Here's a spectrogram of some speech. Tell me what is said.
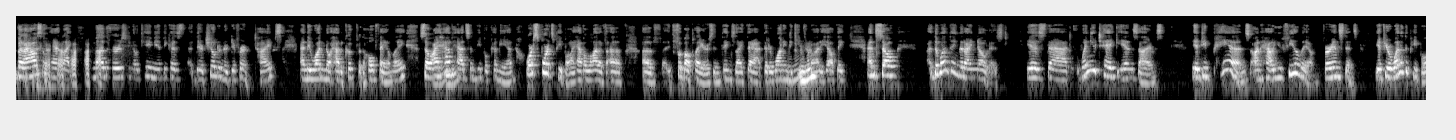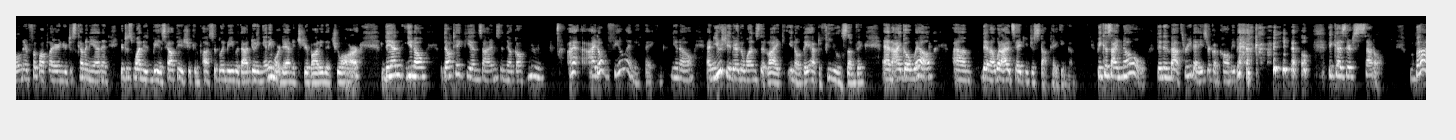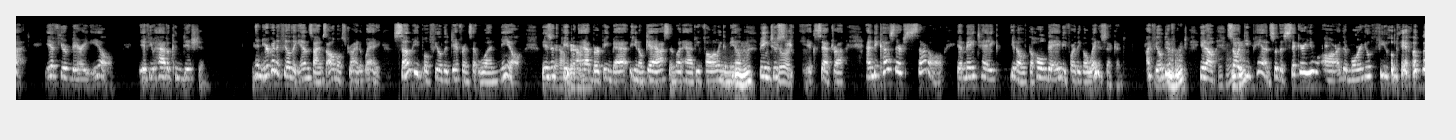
but I also had like mothers, you know, came in because their children are different types and they want to know how to cook for the whole family. So I have mm-hmm. had some people come in, or sports people. I have a lot of uh, of football players and things like that that are wanting to keep mm-hmm. their body healthy, and so the one thing that I noticed is that when you take enzymes it depends on how you feel them. For instance, if you're one of the people and you're a football player and you're just coming in and you're just wanting to be as healthy as you can possibly be without doing any more damage to your body that you are, then, you know, they'll take the enzymes and they'll go, hmm, I, I don't feel anything, you know. And usually they're the ones that like, you know, they have to feel something. And I go, well, um, then what I would say you, just stop taking them because I know that in about three days they're going to call me back, you know, because they're subtle. But if you're very ill, if you have a condition, then you're going to feel the enzymes almost right away. Some people feel the difference at one meal. These are yeah, people yeah. that have burping, bad, you know, gas and what have you, following a meal, mm-hmm. being too sure. streaky, etc. And because they're subtle, it may take you know the whole day before they go. Wait a second, I feel mm-hmm. different, mm-hmm. you know. Mm-hmm. So it depends. So the sicker you are, the more you'll feel them.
